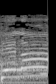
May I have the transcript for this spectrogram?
pela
